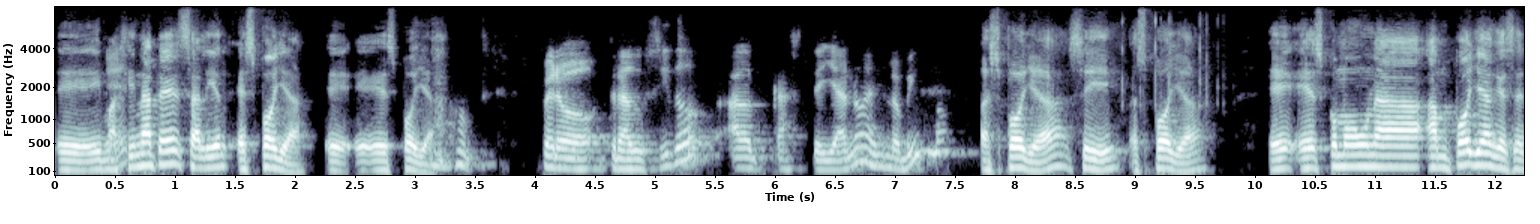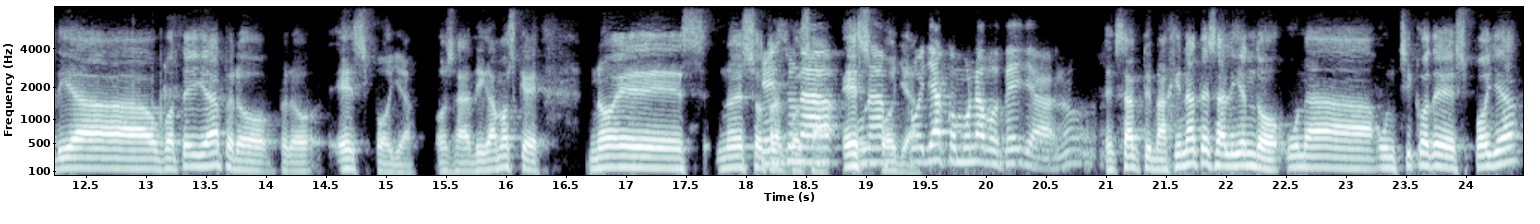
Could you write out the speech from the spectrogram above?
eh, imagínate saliendo. Espolla, eh, eh, Espolla. Pero traducido al castellano es lo mismo. Espolla, sí, Espolla. Eh, es como una ampolla que sería botella, pero, pero es polla. O sea, digamos que no es, no es otra es cosa, es una polla. polla como una botella, ¿no? Exacto, imagínate saliendo una, un chico de Espolla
